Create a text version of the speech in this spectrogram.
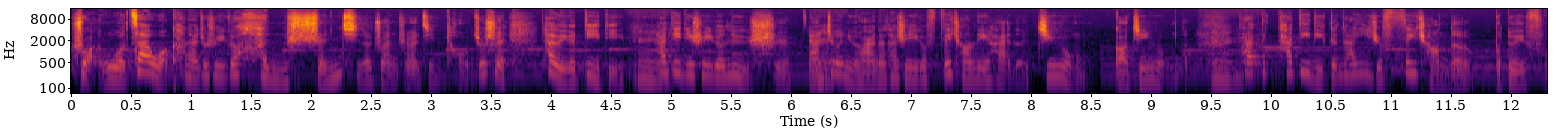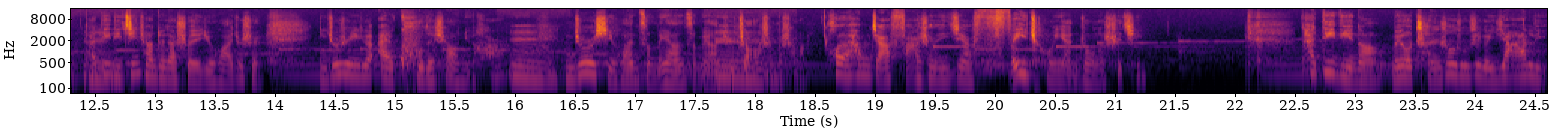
转，我在我看来就是一个很神奇的转折镜头，就是他有一个弟弟，他弟弟是一个律师，然后这个女孩呢，她是一个非常厉害的金融搞金融的，嗯。他他弟弟跟他一直非常的不对付，他弟弟经常对他说一句话，就是你就是一个爱哭的小女孩，嗯，你就是喜欢怎么样怎么样去找什么什么。后来他们家发生了一件非常严重的事情，他弟弟呢没有承受住这个压力，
